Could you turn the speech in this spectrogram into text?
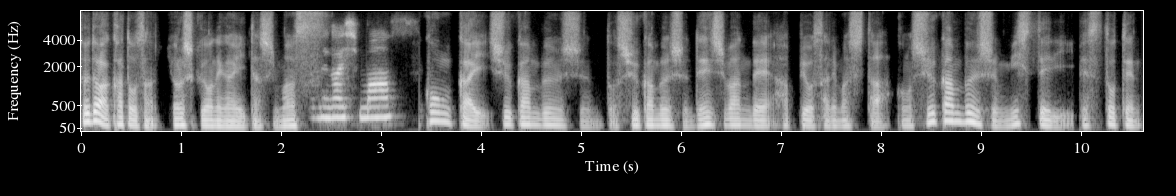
それでは加藤さん、よろしくお願いいたします。お願いします。今回、週刊文春と週刊文春電子版で発表されました、この週刊文春ミステリーベスト10。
